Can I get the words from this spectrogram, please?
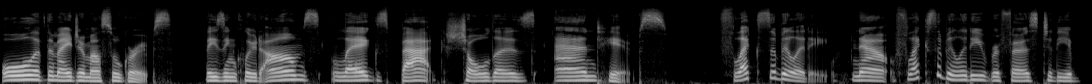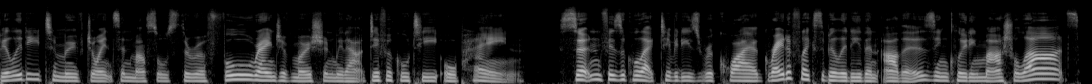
all of the major muscle groups. These include arms, legs, back, shoulders, and hips. Flexibility. Now, flexibility refers to the ability to move joints and muscles through a full range of motion without difficulty or pain. Certain physical activities require greater flexibility than others, including martial arts,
